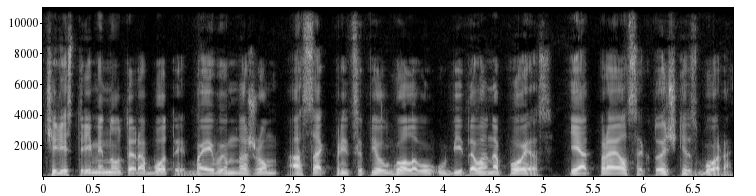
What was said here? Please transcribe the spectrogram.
Через три минуты работы боевым ножом Асак прицепил голову убитого на пояс и отправился к точке сбора.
